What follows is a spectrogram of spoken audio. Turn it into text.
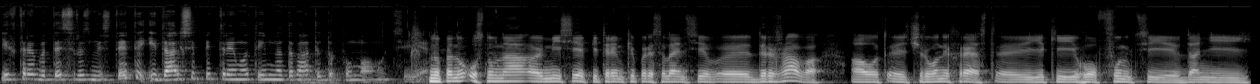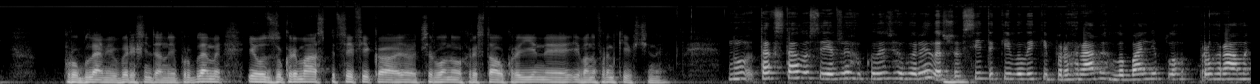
їх треба десь розмістити і далі підтримувати їм надавати допомогу цієї. Напевно, основна е, місія підтримки переселенців е, держава. А от е, Червоний Хрест, які його функції в даній проблемі, в вирішенні даної проблеми, і от, зокрема, специфіка Червоного Хреста України Івано-Франківщини. Ну так сталося. Я вже колись говорила, що всі такі великі програми, глобальні програми,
